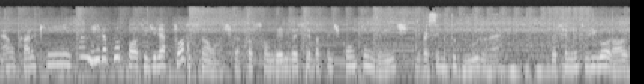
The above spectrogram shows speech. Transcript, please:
É um cara que. Eu não diria proposta, eu diria atuação. Acho que a atuação dele vai ser bastante contundente, E vai ser muito duro, né? Vai ser muito vigorosa,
